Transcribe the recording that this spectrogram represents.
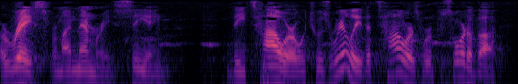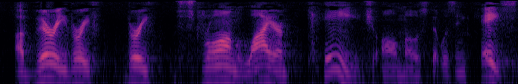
erase from my memory seeing the tower, which was really, the towers were sort of a, a very, very, very strong wire cage almost that was encased,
